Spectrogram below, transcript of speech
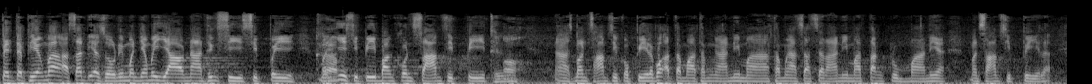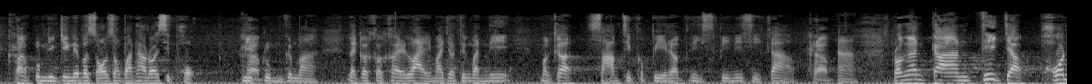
เป็นแต่เพียงว่าสันติอโศกนี่มันยังไม่ยาวนานถึง 40 ปี มันครับ20 ปีบางคน 30 ปีถึงอ๋ออ่ามัน 30 กว่าปีแล้วเพราะอาตมาทำงานนี่มาทำงานศาสนานี่มาตั้งกลุ่มมาเนี่ยมัน 30 ปีแล้ว ตั้งกลุ่มจริงๆในพศ2516 มีครับกลุ่มขึ้นมา แล้วก็ค่อยๆไล่มาจนถึงวันนี้ มันก็ 30กว่าปีแล้วนี่ปีนี้49ครับอ่าเพราะงั้นการที่จะพ้น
